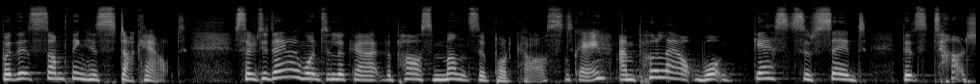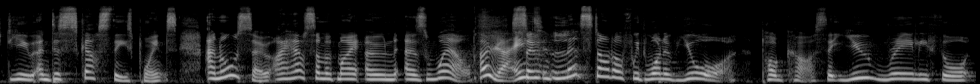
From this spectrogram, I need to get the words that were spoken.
But that something has stuck out. So today, I want to look at the past months of podcasts. Okay. And pull out what guests have said that's touched you and discuss these points. And also, I have some of my own as well. All right. So let's start off with one of your podcasts that you really thought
